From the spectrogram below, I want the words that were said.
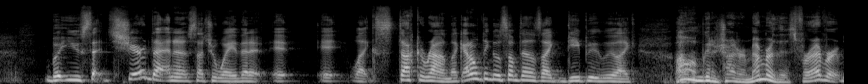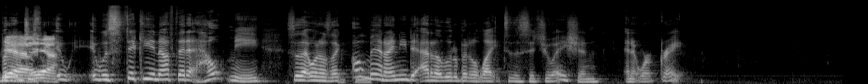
but you set, shared that in a, such a way that it, it it like stuck around. Like I don't think it was something that was like deeply like, oh, I'm gonna try to remember this forever. But yeah, it just yeah. it, it was sticky enough that it helped me so that when I was like, oh mm-hmm. man, I need to add a little bit of light to the situation, and it worked great.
